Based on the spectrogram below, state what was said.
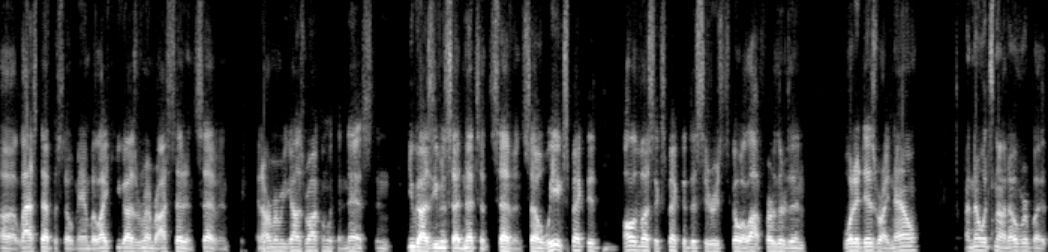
uh last episode, man. But like you guys remember, I said in seven, and I remember you guys rocking with the Nets, and you guys even said Nets in seven. So we expected, all of us expected this series to go a lot further than what it is right now. I know it's not over, but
